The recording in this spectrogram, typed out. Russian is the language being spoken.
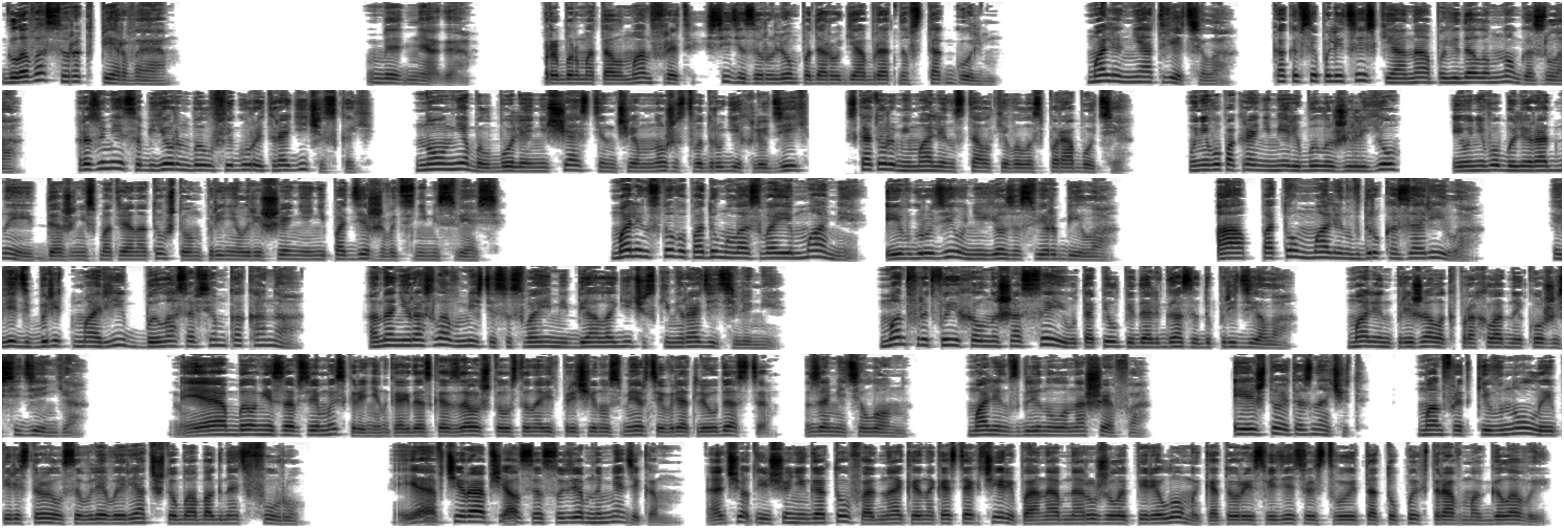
Глава сорок первая. «Бедняга», — пробормотал Манфред, сидя за рулем по дороге обратно в Стокгольм. Малин не ответила. Как и все полицейские, она повидала много зла. Разумеется, Бьорн был фигурой трагической, но он не был более несчастен, чем множество других людей, с которыми Малин сталкивалась по работе. У него, по крайней мере, было жилье, и у него были родные, даже несмотря на то, что он принял решение не поддерживать с ними связь. Малин снова подумала о своей маме, и в груди у нее засвербило. А потом Малин вдруг озарила. Ведь Брит Мари была совсем как она. Она не росла вместе со своими биологическими родителями. Манфред выехал на шоссе и утопил педаль газа до предела. Малин прижала к прохладной коже сиденья. Я был не совсем искренен, когда сказал, что установить причину смерти вряд ли удастся, заметил он. Малин взглянула на шефа. И что это значит? Манфред кивнул и перестроился в левый ряд, чтобы обогнать фуру. Я вчера общался с судебным медиком. Отчет еще не готов, однако на костях черепа она обнаружила переломы, которые свидетельствуют о тупых травмах головы.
